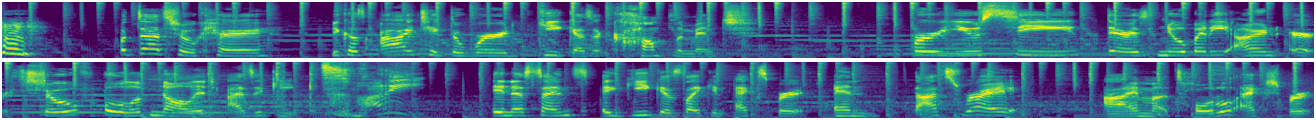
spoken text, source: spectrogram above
hmm. But that's okay, because I take the word geek as a compliment. For you see, there is nobody on earth so full of knowledge as a geek. In a sense, a geek is like an expert, and that's right, I'm a total expert.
